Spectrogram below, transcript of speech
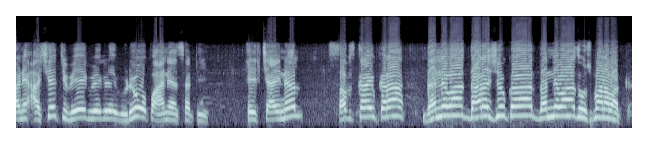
आणि असेच वेगवेगळे व्हिडिओ पाहण्यासाठी हे चॅनल सबस्क्राईब करा. धन्यवाद धाराशिवकर. धन्यवाद उस्मानाबादकर.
